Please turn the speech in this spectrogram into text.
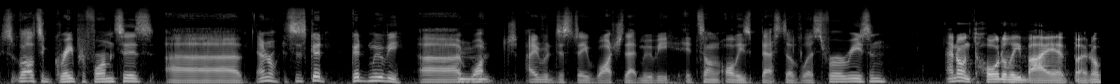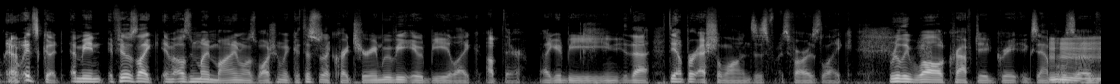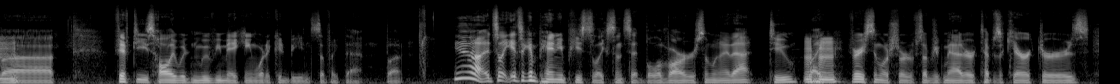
so lots of great performances. Uh, I don't know. It's just good, good movie. Uh, Mm-hmm. watch. I would just say watch that movie. It's on all these best of lists for a reason. I don't totally buy it, but okay. No, it's good. I mean, it feels like if I was in my mind when I was watching, like if this was a Criterion movie, it would be like up there. Like it'd be the the upper echelons as as far as like really well crafted, great examples of Mhm. uh, 50s Hollywood movie making, what it could be and stuff like that. But Yeah, it's like it's a companion piece to like Sunset Boulevard or something like that too. Like Mhm. very similar sort of subject matter, types of characters.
